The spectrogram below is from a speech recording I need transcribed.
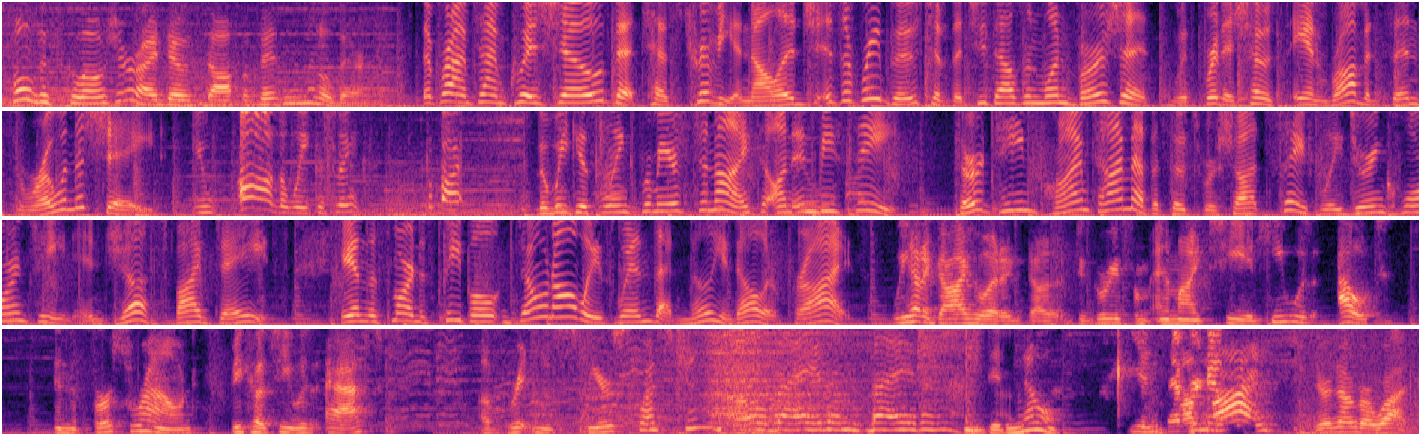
Full disclosure, I dozed off a bit in the middle there. The primetime quiz show that tests trivia knowledge is a reboot of the 2001 version, with British host Anne Robinson throwing the shade. You are the weakest link. Goodbye. The Weakest Link premieres tonight on NBC. 13 primetime episodes were shot safely during quarantine in just five days. And the smartest people don't always win that million dollar prize. We had a guy who had a, a degree from MIT, and he was out in the first round because he was asked a Britney Spears question. Oh, baby, baby. You didn't know. You never know. You're number one.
